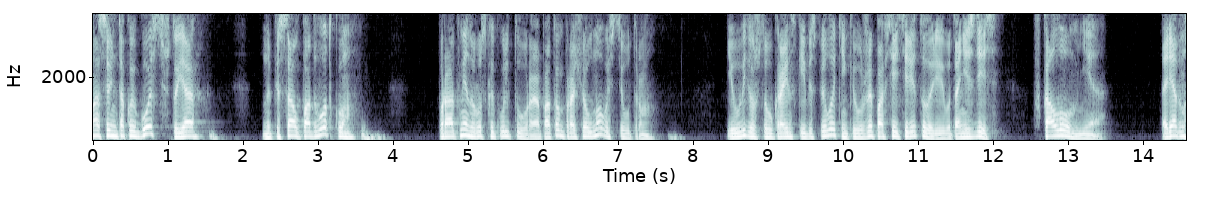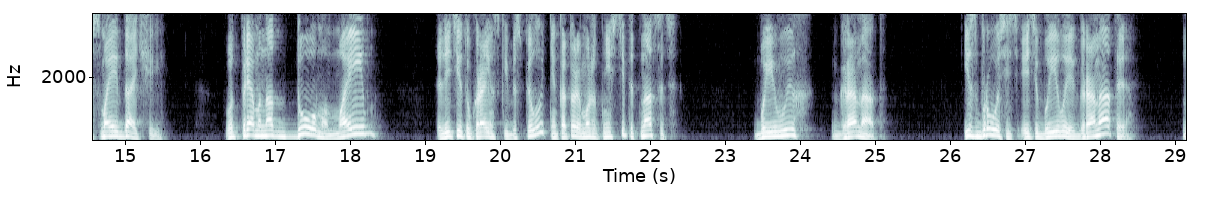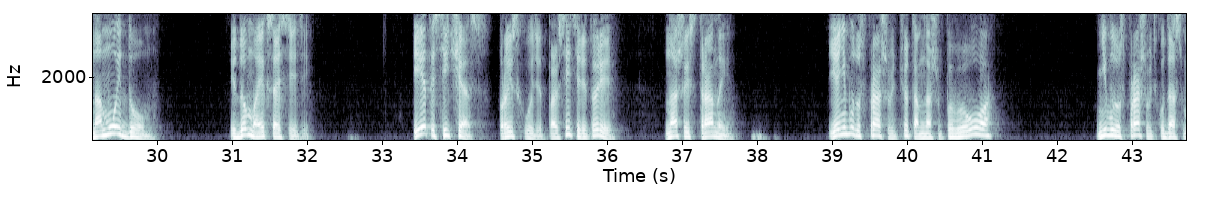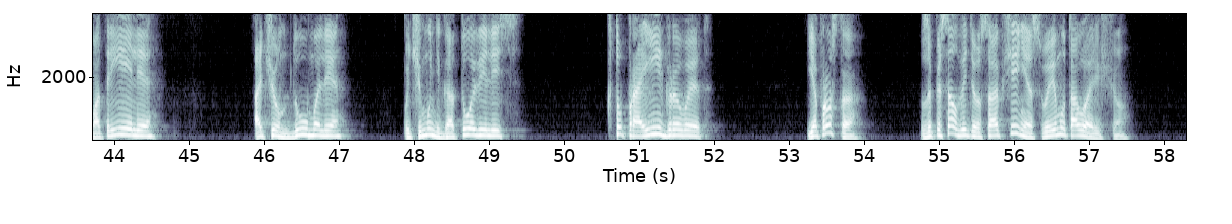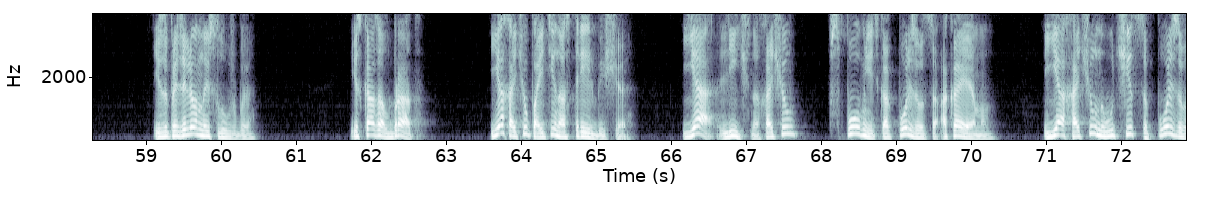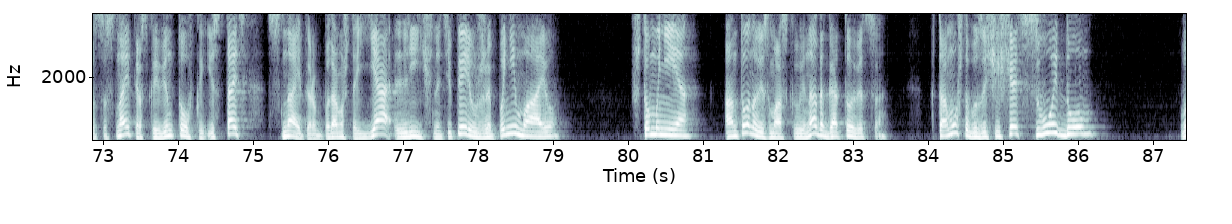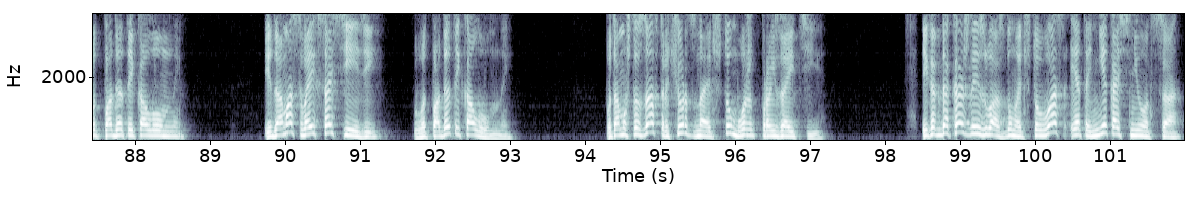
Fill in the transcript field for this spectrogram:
Нас сегодня такой гость, что я написал подводку про отмену русской культуры, а потом прочел новости утром и увидел, что украинские беспилотники уже по всей территории, вот они здесь, в Коломне, рядом с моей дачей, вот прямо над домом моим летит украинский беспилотник, который может нести 15 боевых гранат. И сбросить эти боевые гранаты на мой дом и дом моих соседей. И это сейчас происходит по всей территории нашей страны. Я не буду спрашивать, что там наше ПВО, не буду спрашивать, куда смотрели, о чем думали, почему не готовились, кто проигрывает. Я просто записал видеосообщение своему товарищу из определенной службы и сказал, брат, я хочу пойти на стрельбище. Я лично хочу вспомнить, как пользоваться АКМом. Я хочу научиться пользоваться снайперской винтовкой и стать снайпером, потому что я лично теперь уже понимаю, что мне, Антону из Москвы, надо готовиться к тому, чтобы защищать свой дом вот под этой коломной и дома своих соседей вот под этой коломной. Потому что завтра черт знает, что может произойти. И когда каждый из вас думает, что вас это не коснется,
